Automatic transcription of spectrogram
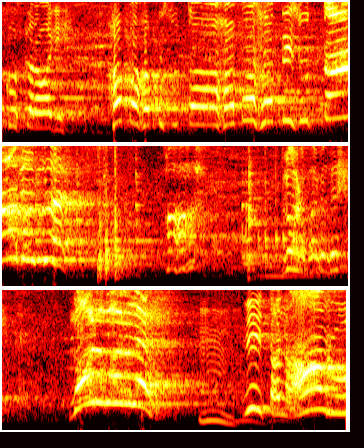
ತಿನ್ನುವುದಕ್ಕೋಸ್ಕರವಾಗಿ ಹಬ್ಬ ಹಬ್ಬಿಸುತ್ತಾ ಹಬ್ಬ ಹಬ್ಬಿಸುತ್ತಾ ಬಂದ್ರೆ ಹಾ, ನೋಡಬಾರದೆ ನೋಡಬಾರದೆ. ಈತನಾರು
